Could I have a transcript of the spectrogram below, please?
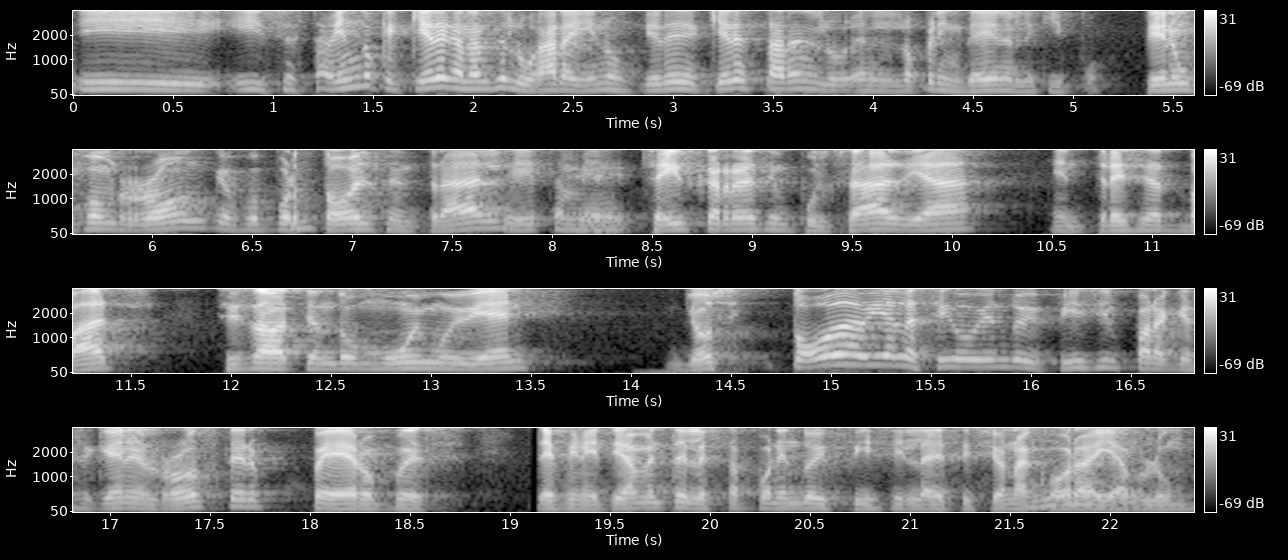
Y, y se está viendo que quiere ganarse el lugar ahí, ¿no? Quiere, quiere estar en el, en el opening day en el equipo. Tiene un home run que fue por todo el central. Sí, también. Eh, seis carreras impulsadas ya en 13 at-bats. Sí está bateando muy, muy bien. Yo todavía la sigo viendo difícil para que se quede en el roster, pero pues definitivamente le está poniendo difícil la decisión a Sí, Cora y a. Bloom.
